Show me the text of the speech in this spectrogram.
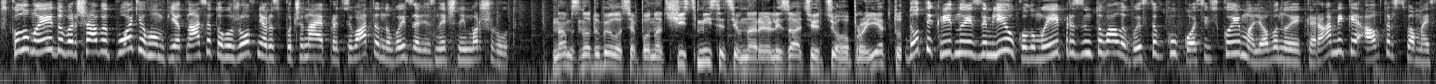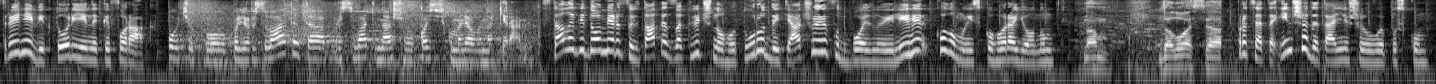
З Коломиї до Варшави потягом 15 жовтня розпочинає працювати новий залізничний маршрут. Нам знадобилося понад 6 місяців на реалізацію цього проєкту. Дотик рідної землі у Коломиї презентували виставку косівської мальованої кераміки авторства майстрині Вікторії Никифорак. Хочу популяризувати та просувати нашу косівську мальовану кераміку. Стали відомі результати заключного туру дитячої футбольної ліги Коломийського району. Нам вдалося Про це та інше детальніше у випуску.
